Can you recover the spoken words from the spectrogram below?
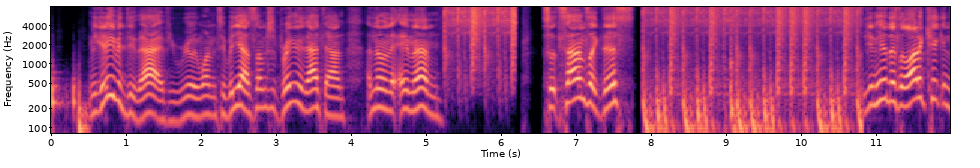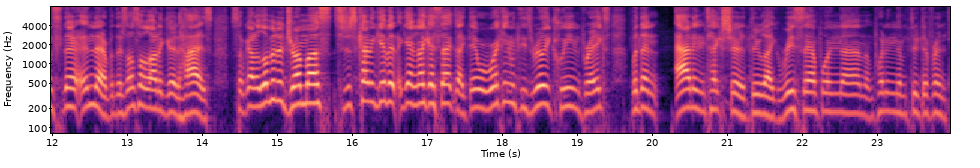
You can even do that if you really wanted to. But yeah, so I'm just bringing that down, and then on the amen. So it sounds like this. You can hear there's a lot of kick and snare in there, but there's also a lot of good highs. So I've got a little bit of Drum Buss to just kind of give it, again, like I said, like they were working with these really clean breaks, but then adding texture through like resampling them and putting them through different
